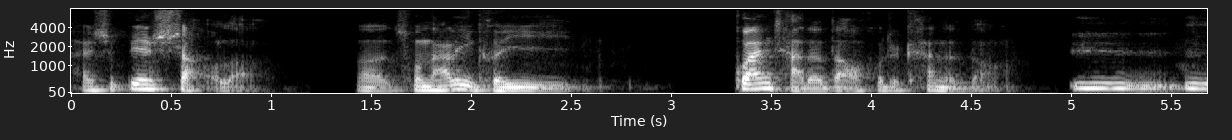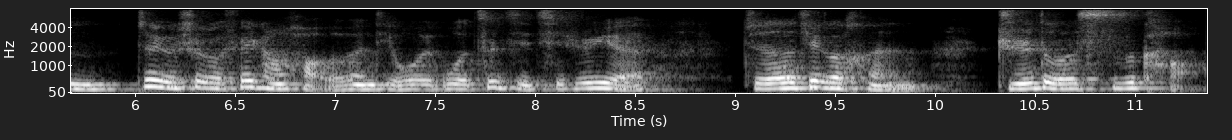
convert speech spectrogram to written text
还是变少了？呃，从哪里可以观察得到或者看得到？嗯嗯，这个是个非常好的问题。我我自己其实也觉得这个很值得思考。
